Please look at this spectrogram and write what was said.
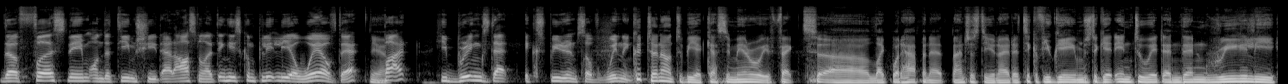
the first name on the team sheet at Arsenal. I think he's completely aware of that. Yeah. But he brings that experience of winning. Could turn out to be a Casemiro effect, uh, like what happened at Manchester United. Take a few games to get into it, and then really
